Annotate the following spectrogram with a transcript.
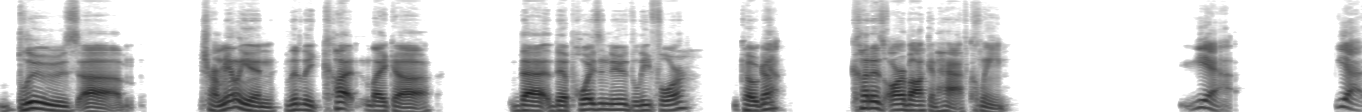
blue's um charmeleon literally cut like uh the the poison dude the elite four koga Yeah. cut his arbok in half clean yeah yeah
